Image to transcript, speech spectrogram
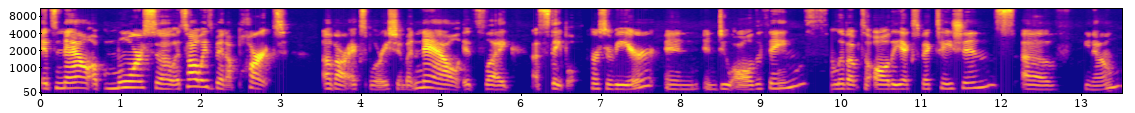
It's now a, more so. It's always been a part of our exploration, but now it's like a staple. Persevere and and do all the things, live up to all the expectations of, you know,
